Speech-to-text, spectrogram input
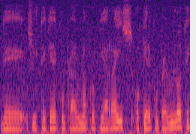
de si usted quiere comprar una propiedad raíz o quiere comprar un lote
